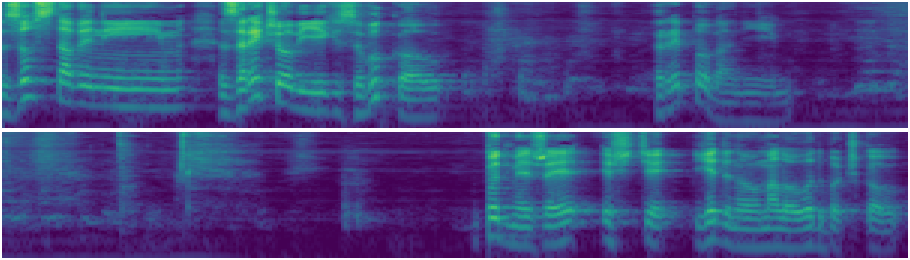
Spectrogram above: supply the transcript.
zostaveným z rečových zvukov, repovaním. Poďme, že ešte jednou malou odbočkou.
